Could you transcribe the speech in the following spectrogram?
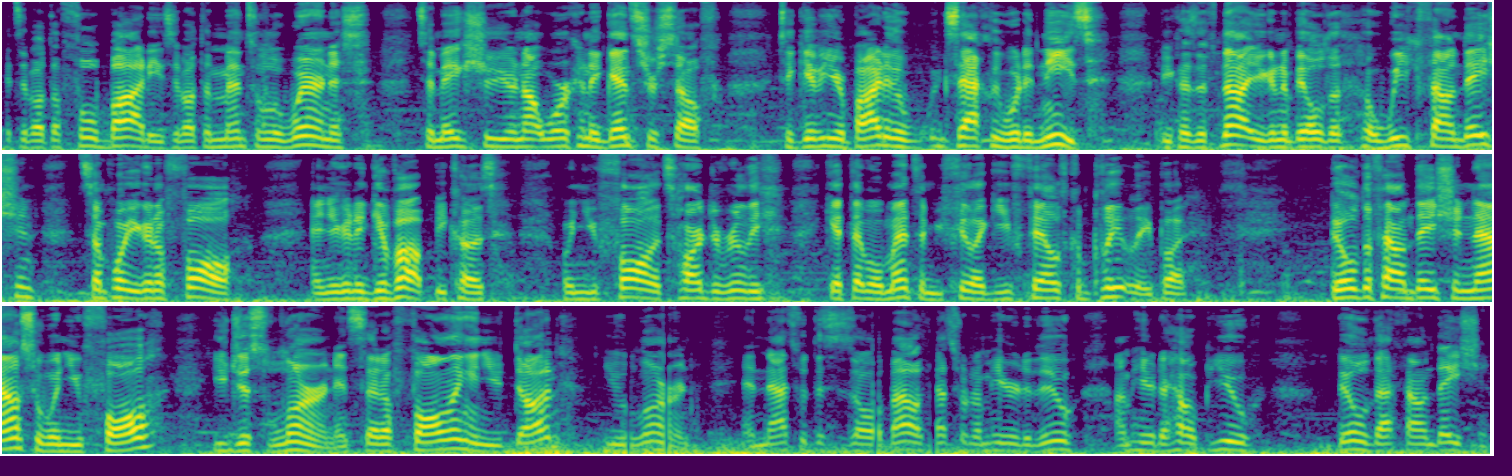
It's about the full body. It's about the mental awareness to make sure you're not working against yourself, to giving your body exactly what it needs. Because if not, you're gonna build a, a weak foundation. At some point, you're gonna fall and you're gonna give up because when you fall, it's hard to really get that momentum. You feel like you failed completely. But build a foundation now so when you fall, you just learn. Instead of falling and you're done, you learn. And that's what this is all about. That's what I'm here to do. I'm here to help you build that foundation.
